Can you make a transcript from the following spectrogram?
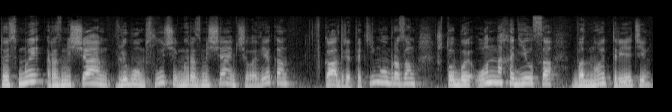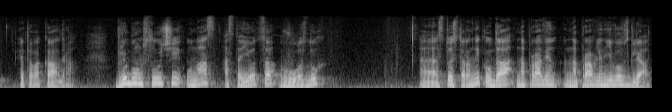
То есть мы размещаем, в любом случае, мы размещаем человека кадре таким образом, чтобы он находился в одной трети этого кадра. В любом случае у нас остается воздух э, с той стороны, куда направлен, направлен его взгляд.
